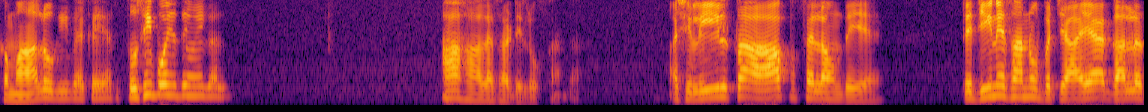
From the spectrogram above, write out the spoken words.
ਕਮਾਲ ਹੋ ਗਈ? ਮੈਂ ਕਿਹਾ, ਯਾਰ, ਤੁਸੀਂ ਪੁੱਛਦੇ ਹੋ ਇਹ ਗੱਲ? ਆਹ ਹਾਲ ਹੈ ਸਾਡੇ ਲੋਕਾਂ ਦਾ। ਅਸ਼ਲੀਲਤਾ ਆਪ ਫੈਲਾਉਂਦੇ ਐ। ਤੇ ਜਿਹਨੇ ਸਾਨੂੰ ਬਚਾਇਆ ਗੱਲ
